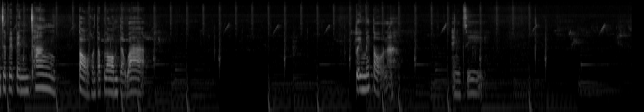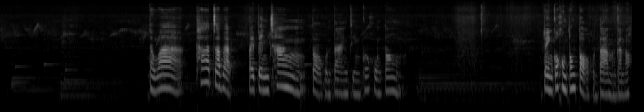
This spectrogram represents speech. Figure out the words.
งจะไปเป็นช่างต่อขนตาปลอมแต่ว่า ตัวเองไม่ต่อนะแองจี้แต่ว่าถ้าจะแบบไปเป็นช่างต่อขนตาจริงๆก็คงต้อง ตัวเองก็คงต้องต่อขนตาเหมือนกันเนาะ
